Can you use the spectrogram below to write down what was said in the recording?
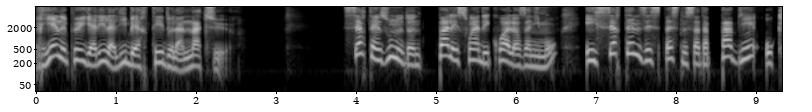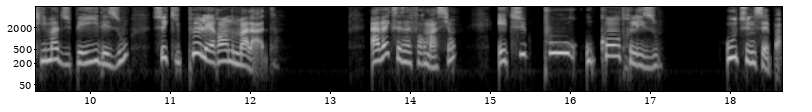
Rien ne peut égaler la liberté de la nature. Certains zoos ne donnent pas les soins adéquats à leurs animaux et certaines espèces ne s'adaptent pas bien au climat du pays des zoos, ce qui peut les rendre malades. Avec ces informations, es-tu pour ou contre les zoos? Ou tu ne sais pas?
